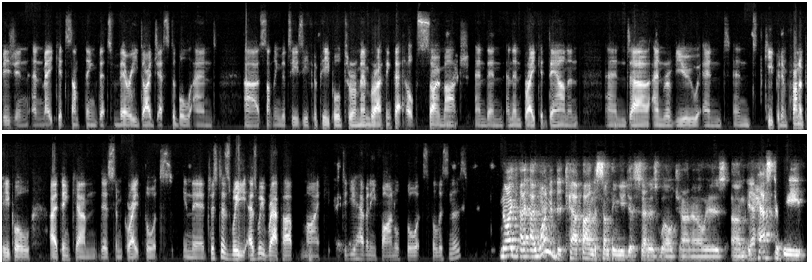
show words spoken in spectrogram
vision and make it something that's very digestible and uh, something that's easy for people to remember, I think that helps so much. And then and then break it down and and uh, and review and and keep it in front of people. I think um, there's some great thoughts in there. Just as we as we wrap up, Mike, did you have any final thoughts for listeners? No, I, I wanted to tap onto something you just said as well, Jono. Is um, yeah. it has to be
